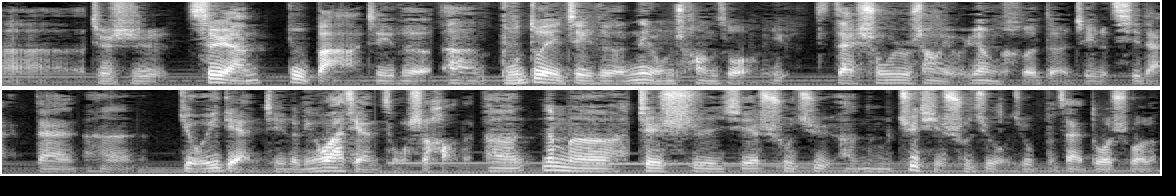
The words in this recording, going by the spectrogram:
呃就是虽然不把这个呃不对这个内容创作有在收入上有任何的这个期待，但呃有一点这个零花钱总是好的。呃，那么这是一些数据啊，那么具体数据我就不再多说了。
